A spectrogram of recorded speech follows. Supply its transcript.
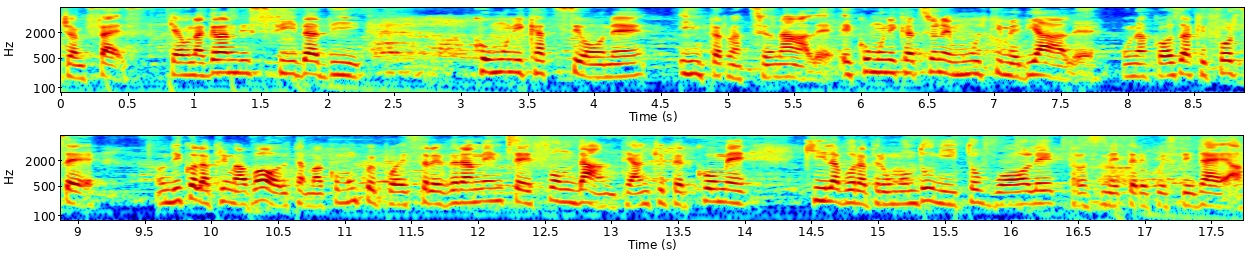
GenFest, che è una grande sfida di comunicazione internazionale e comunicazione multimediale, una cosa che forse, non dico la prima volta, ma comunque può essere veramente fondante anche per come chi lavora per un mondo unito vuole trasmettere questa idea.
